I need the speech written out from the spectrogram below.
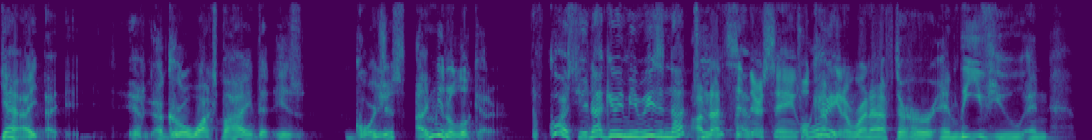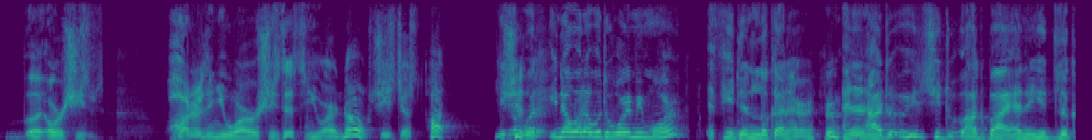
yeah, I, I, a girl walks by that is gorgeous. I'm gonna look at her. of course, you're not giving me reason not to. I'm not sitting there saying, to "Okay, I'm going to run after her and leave you," and uh, or she's hotter than you are, or she's this than you are. No, she's just hot. You Shit. know what? You know what would worry me more if you didn't look at her, and then I'd she'd walk by, and then you'd look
